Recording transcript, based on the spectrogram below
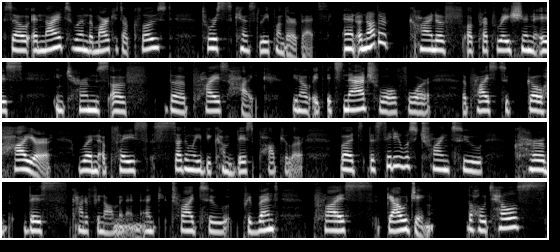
So at night when the markets are closed, tourists can sleep on their beds. And another kind of uh, preparation is in terms of the price hike. You know, it, it's natural for the price to go higher when a place suddenly become this popular. But the city was trying to curb this kind of phenomenon and try to prevent price gouging. The hotels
